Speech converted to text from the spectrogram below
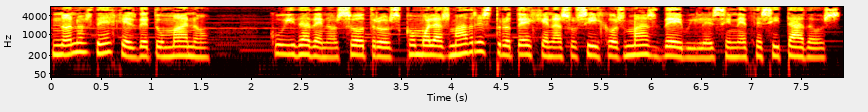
No nos dejes de tu mano. Cuida de nosotros como las madres protegen a sus hijos más débiles y necesitados.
